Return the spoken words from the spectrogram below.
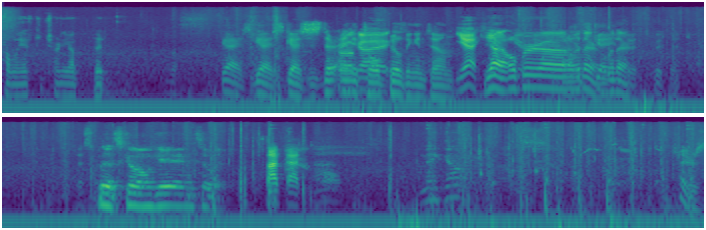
Probably have to turn you up a bit. Guys, guys, guys, is there Oh, any tall building in town? Yeah. Here, Yeah, here, over here. uh, Oh, over there, over there. into it, quickly. This way. Let's go and get into it. Not that tall. There's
